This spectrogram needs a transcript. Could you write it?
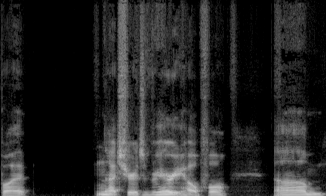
but I'm not sure it's very helpful. Um,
